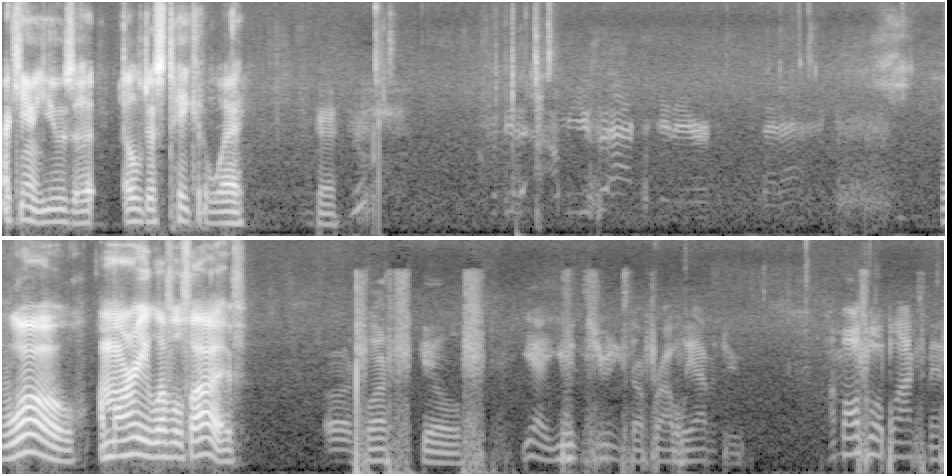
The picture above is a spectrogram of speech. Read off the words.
I can't use it. It'll just take it away. Okay. I'm gonna use the axe again, Aaron. That axe. Whoa, I'm already level five. Uh, slash skills. Yeah, you've been shooting stuff probably, haven't you? I'm also a blacksmith.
